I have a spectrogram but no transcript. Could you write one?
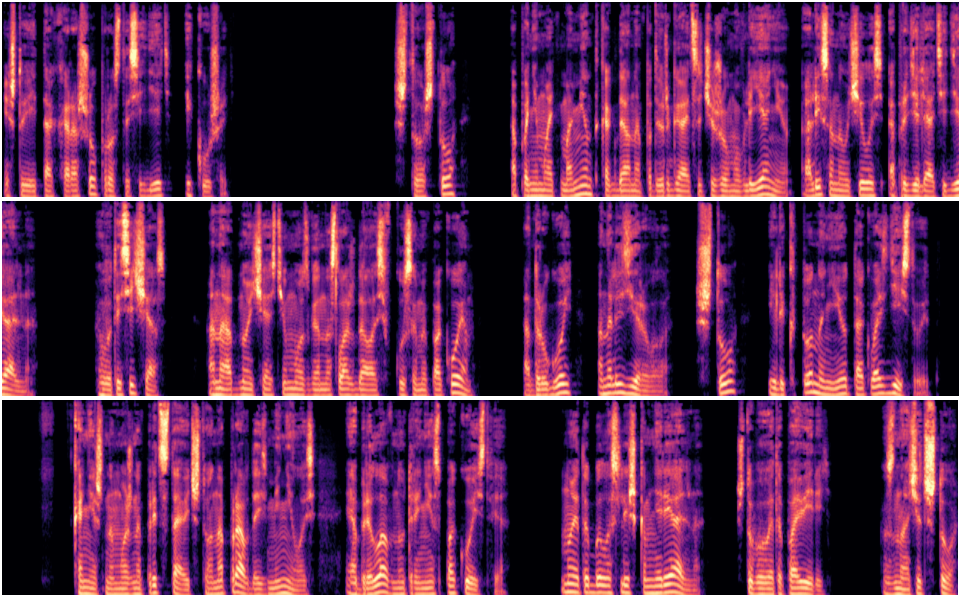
и что ей так хорошо просто сидеть и кушать. Что-что, а понимать момент, когда она подвергается чужому влиянию, Алиса научилась определять идеально. Вот и сейчас она одной частью мозга наслаждалась вкусом и покоем, а другой анализировала, что или кто на нее так воздействует. Конечно, можно представить, что она правда изменилась и обрела внутреннее спокойствие. Но это было слишком нереально, чтобы в это поверить. Значит что?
